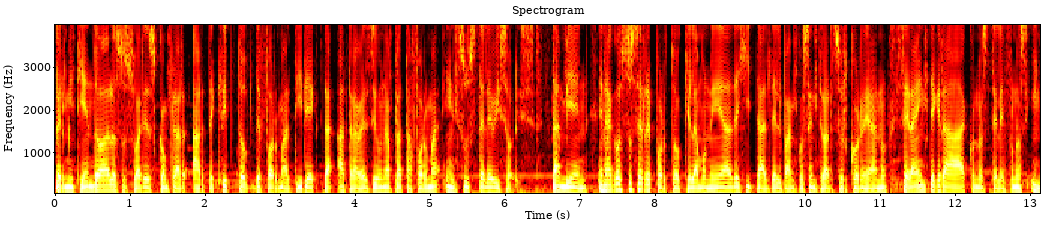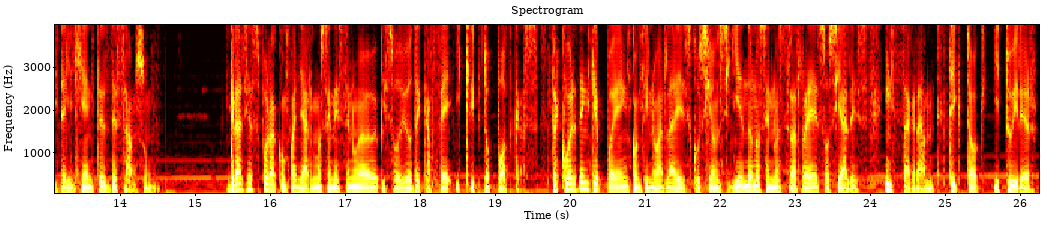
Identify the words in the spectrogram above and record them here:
permitiendo a los usuarios comprar arte cripto de forma directa a través de una plataforma en sus televisores. También, en agosto se reportó que la moneda digital del Banco Central Surcoreano será integrada con los teléfonos inteligentes de Samsung. Gracias por acompañarnos en este nuevo episodio de Café y Cripto Podcast. Recuerden que pueden continuar la discusión siguiéndonos en nuestras redes sociales, Instagram, TikTok y Twitter,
